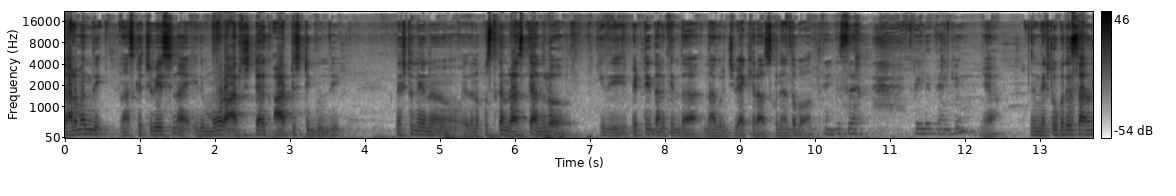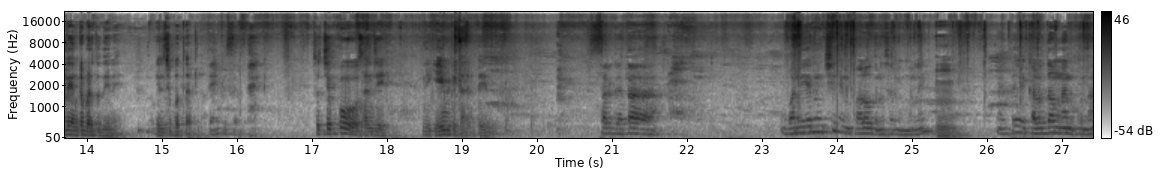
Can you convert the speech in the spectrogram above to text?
చాలామంది నా స్కెచ్ వేసిన ఇది మోర్ ఆర్టిస్టిక్ ఆర్టిస్టిక్ ఉంది. నెక్స్ట్ నేను ఏదైనా పుస్తకం రాస్తే అందులో ఇది పెట్టి దాని కింద నా గురించి వ్యాఖ్య రాసుకునేంత బాగుంది. Thank you sir really thank you yeah నేను నెక్స్ట్ ఉపదేశాలలో వెనక పెడుతుంది దీన్ని. నిలిచిపోతే అట్లా. థ్యాంక్ యూ సార్ సో చెప్పు సంజయ్ నీకు ఏమిటి కనెక్ట్ అయింది? సార్ గత వన్ ఇయర్ నుంచి నేను ఫాలో అవుతున్నాను సార్ మిమ్మల్ని. మ్మ్. అయితే కలుద్దామని అనుకున్నా.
